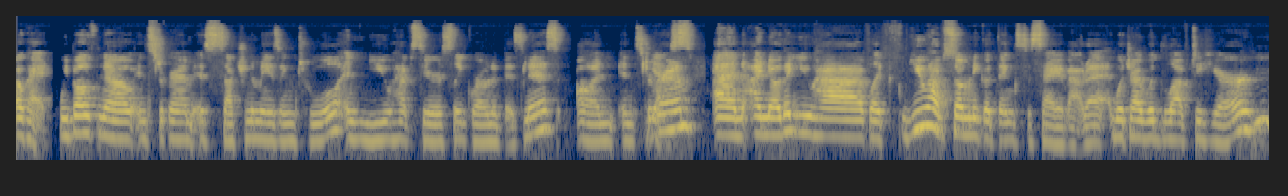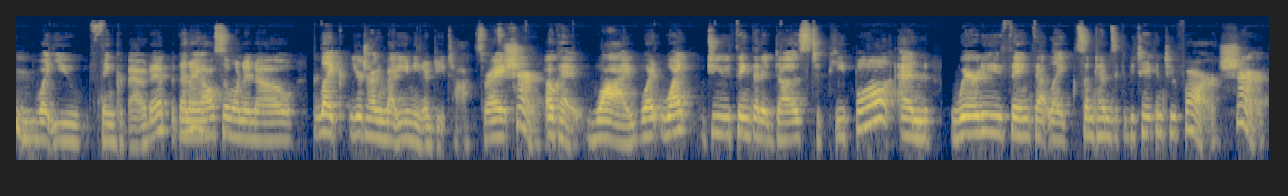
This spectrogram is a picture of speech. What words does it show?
Okay, we both know Instagram is such an amazing tool, and you have seriously grown a business on Instagram. Yes. And I know that you have, like, you have so many good things to say about it, which I would love to hear Mhm. what you think about it. But then I Mhm. also want to know, like, you're talking about you need a detox, right? Sure. Okay, why? What what do you think that it does to people and where do you think that like sometimes it could be taken too far? Sure.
